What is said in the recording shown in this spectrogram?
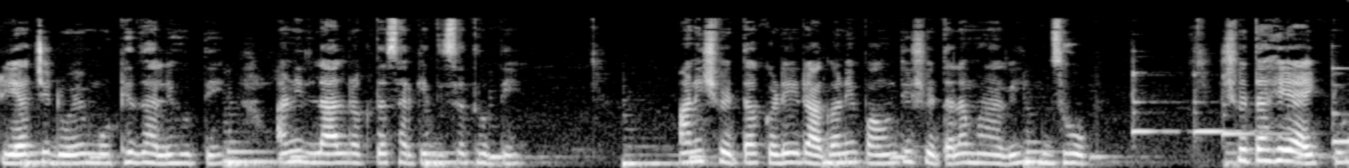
प्रियाचे डोळे मोठे झाले होते आणि लाल रक्तासारखे दिसत होते. आणि श्वेताकडे रागाने पाहून ती श्वेताला म्हणाली झोप. श्वेता हे ऐकून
